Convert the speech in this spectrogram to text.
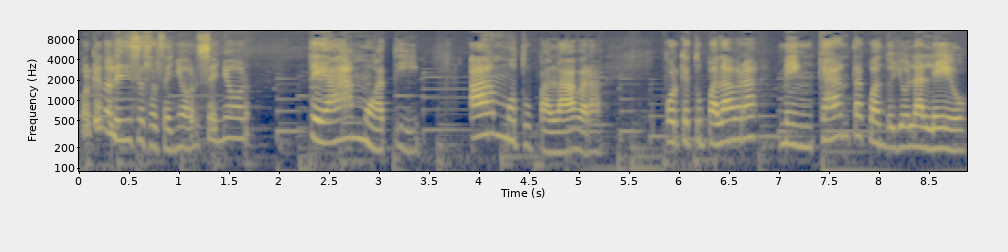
¿por qué no le dices al Señor, Señor, te amo a ti, amo tu palabra, porque tu palabra me encanta cuando yo la leo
